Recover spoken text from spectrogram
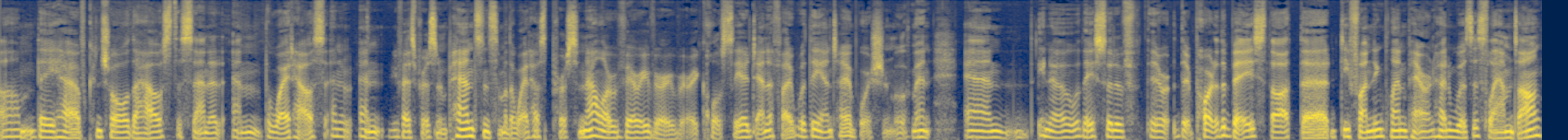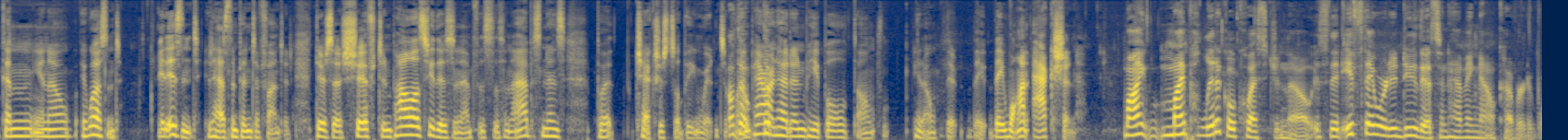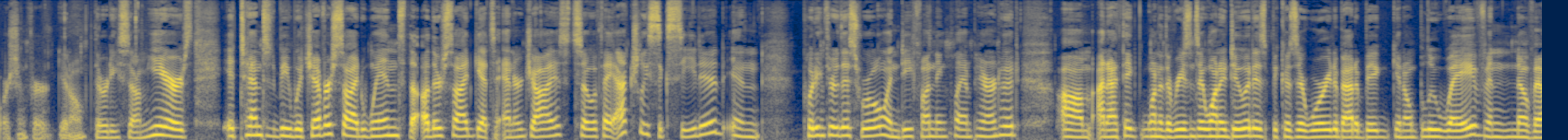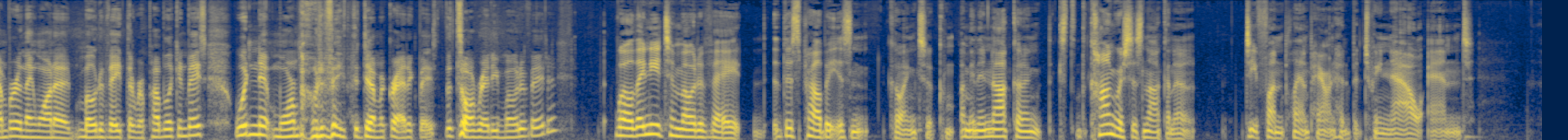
um, they have control of the House, the Senate, and the White House. And, and Vice President Pence and some of the White House personnel are very, very, very closely identified with the anti-abortion movement. And you know, they sort of they're they're part of the base thought that defunding Planned Parenthood was a slam dunk, and you know, it wasn't. It isn't. It hasn't been defunded. There's a shift in policy. There's an emphasis on abstinence, but checks are still being written to Although, Planned Parenthood, and people don't. You know, they they want action. My my political question though is that if they were to do this and having now covered abortion for, you know, 30 some years, it tends to be whichever side wins, the other side gets energized. So if they actually succeeded in putting through this rule and defunding Planned Parenthood. Um, and I think one of the reasons they want to do it is because they're worried about a big, you know, blue wave in November and they want to motivate the Republican base. Wouldn't it more motivate the Democratic base that's already motivated? Well, they need to motivate. This probably isn't going to. I mean, they're not going. Congress is not going to defund Planned Parenthood between now and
